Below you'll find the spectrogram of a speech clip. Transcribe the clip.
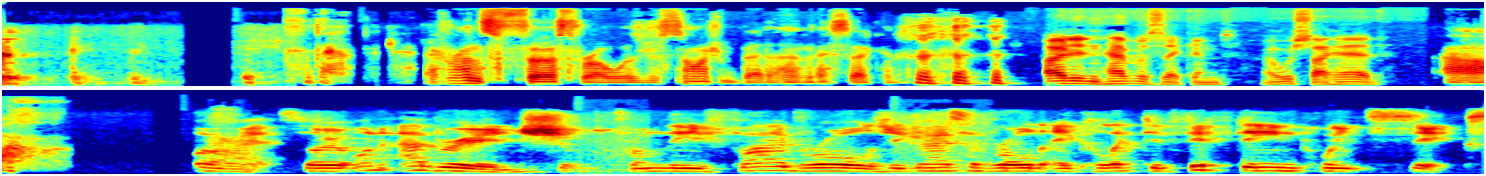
Everyone's first roll was just so much better than their second. I didn't have a second. I wish I had. Ah, All right, so on average, from the five rolls, you guys have rolled a collective 15.6.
